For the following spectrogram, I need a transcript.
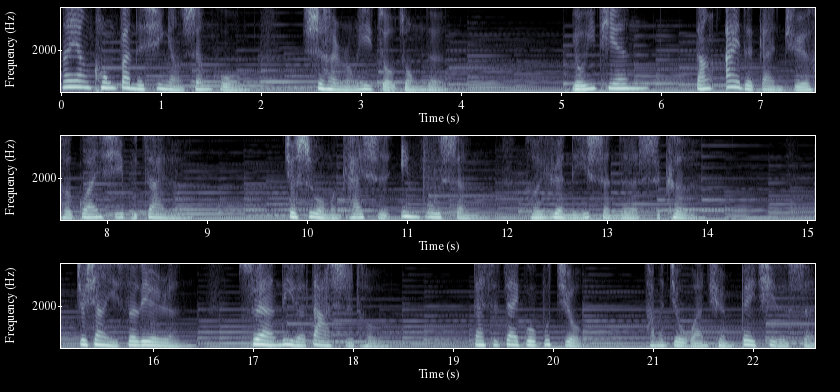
那样空泛的信仰生活是很容易走中的。有一天，当爱的感觉和关系不在了，就是我们开始应付神。和远离神的时刻了，就像以色列人虽然立了大石头，但是再过不久，他们就完全背弃了神，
